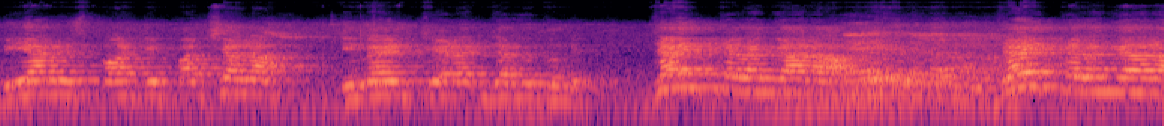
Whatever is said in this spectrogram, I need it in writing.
బీఆర్ఎస్ పార్టీ పక్షాన డిమాండ్ చేయడం జరుగుతుంది. జై తెలంగాణ! జై తెలంగాణ.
